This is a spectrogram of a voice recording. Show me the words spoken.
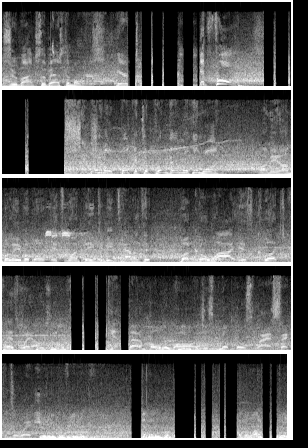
Zubac the best to Morris. Here's it falls. Exceptional bucket to bring them within one. I mean, unbelievable. It's one thing to be talented, but Kawhi is clutch as well. Can't let them hold the ball and just milk those last seconds away. Shooting for Phoenix. Devin Booker at the line for two.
